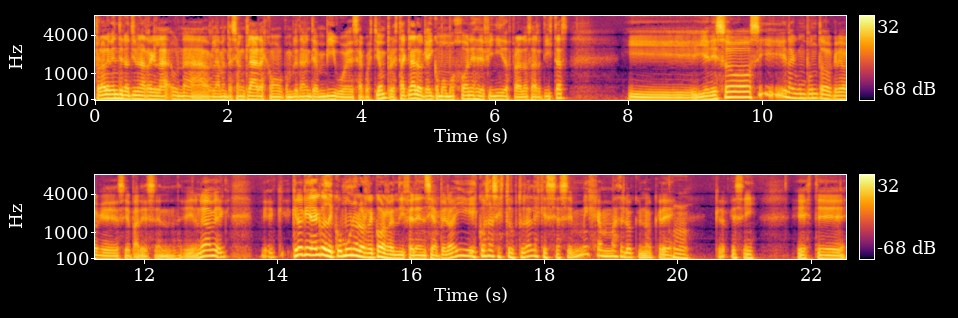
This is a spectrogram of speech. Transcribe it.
probablemente no tiene una, regla, una reglamentación clara, es como completamente ambiguo esa cuestión, pero está claro que hay como mojones definidos para los artistas. Y, en eso sí, en algún punto creo que se parecen. creo que hay algo de cómo uno lo recorre en diferencia, pero hay cosas estructurales que se asemejan más de lo que uno cree. Mm. Creo que sí. Este,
